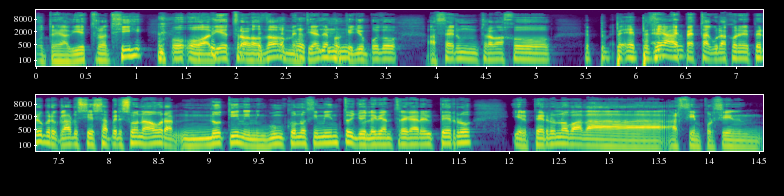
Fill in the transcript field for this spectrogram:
o te adiestro a ti o, o adiestro a los dos, ¿me entiendes? Porque yo puedo hacer un trabajo eh, especial. espectacular con el perro, pero claro, si esa persona ahora no tiene ningún conocimiento, yo le voy a entregar el perro y el perro no va a dar al 100%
